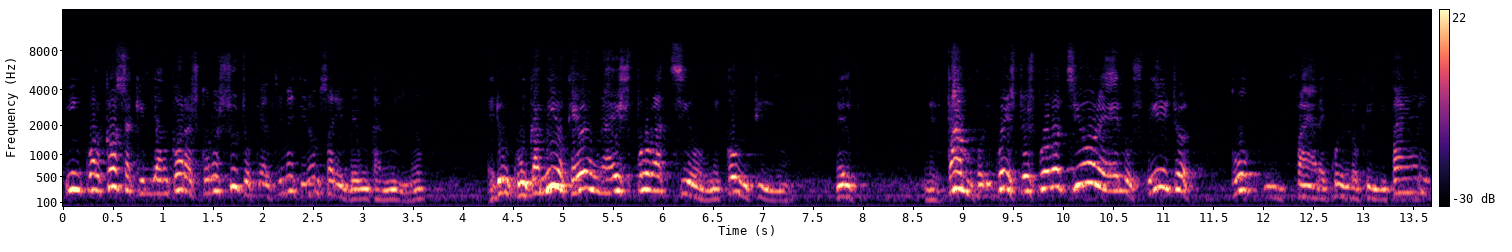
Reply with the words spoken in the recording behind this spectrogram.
in qualcosa che gli è ancora sconosciuto, che altrimenti non sarebbe un cammino. È dunque un cammino che è una esplorazione continua. Nel, nel campo di questa esplorazione lo spirito può fare quello che gli pare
